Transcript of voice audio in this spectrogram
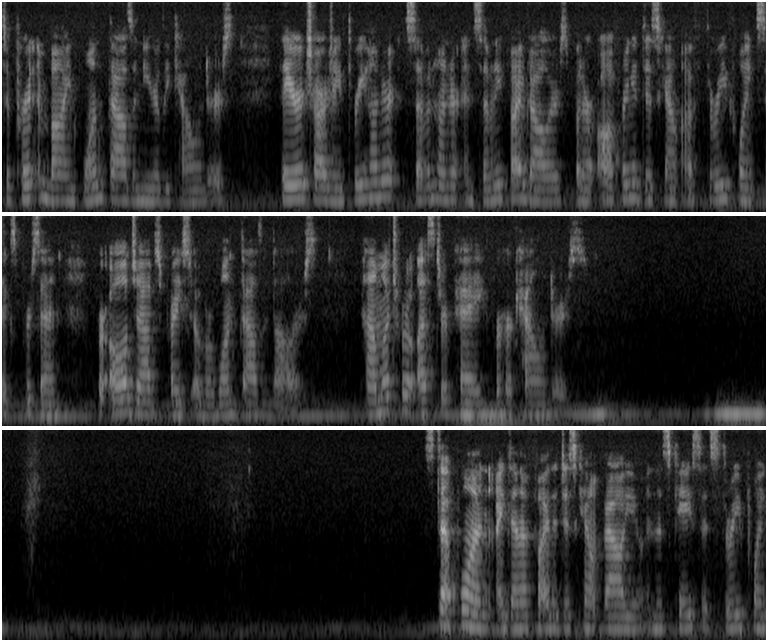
to print and bind 1,000 yearly calendars. They are charging $300, $775, but are offering a discount of 3.6% for all jobs priced over $1,000. How much will Esther pay for her calendars? Step one, identify the discount value. In this case, it's 3.6%.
